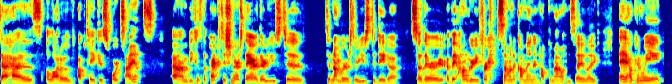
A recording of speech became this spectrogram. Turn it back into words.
that has a lot of uptake, is sports science, um, because the practitioners there they're used to to numbers, they're used to data, so they're a bit hungry for someone to come in and help them out and say like, hey, how can we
